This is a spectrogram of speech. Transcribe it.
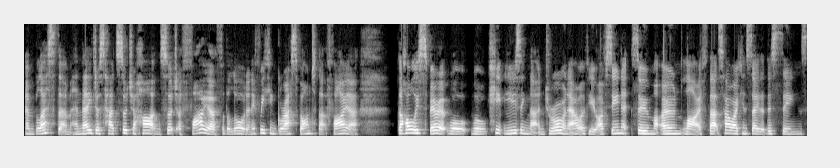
and blessed them, and they just had such a heart and such a fire for the Lord. And if we can grasp onto that fire, the Holy Spirit will will keep using that and drawing it out of you. I've seen it through my own life. That's how I can say that this things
